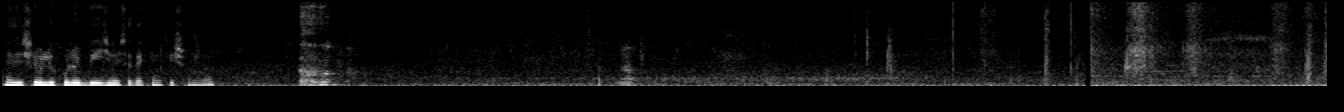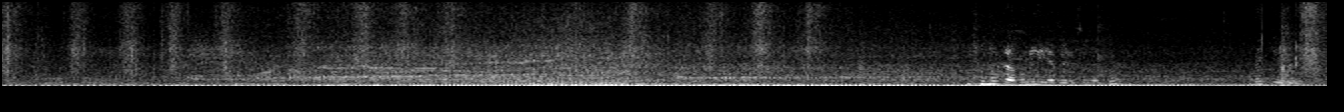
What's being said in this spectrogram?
এই যে শিউলি ফুলের বীজ হয়েছে দেখেন কি সুন্দর। সুন্দর ড্রাগনের ইয়া বেরোছে দেখো অনেক ইয়ে বেরোছে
